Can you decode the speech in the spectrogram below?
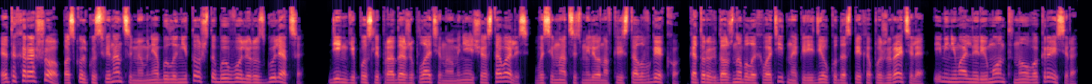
Это хорошо, поскольку с финансами у меня было не то, чтобы волю разгуляться. Деньги после продажи платины у меня еще оставались, 18 миллионов кристаллов Гекко, которых должно было хватить на переделку доспеха Пожирателя и минимальный ремонт нового крейсера,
